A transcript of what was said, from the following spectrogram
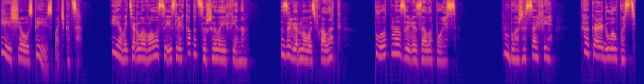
и еще успею испачкаться. Я вытерла волосы и слегка подсушила их феном. Завернулась в халат, плотно завязала пояс. Боже, Софи, какая глупость.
